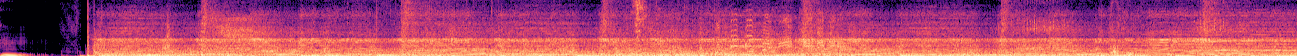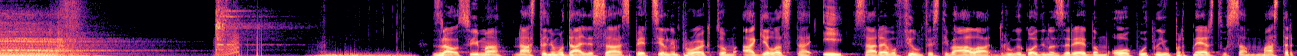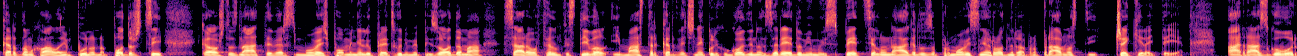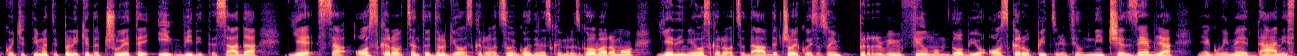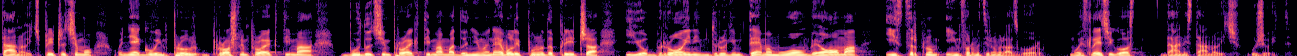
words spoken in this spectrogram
Hmm. Zdravo svima, nastavljamo dalje sa specijalnim projektom Agelasta i Sarajevo Film Festivala, druga godina za redom, ovog puta i u partnerstvu sa Mastercardom, hvala im puno na podršci. Kao što znate, jer smo već pomenjali u prethodnim epizodama, Sarajevo Film Festival i Mastercard već nekoliko godina za redom imaju specijalnu nagradu za promovisanje rodne ravnopravnosti, čekirajte je. A razgovor koji ćete imati prilike da čujete i vidite sada je sa Oskarovcem, to je drugi Oskarovac ove godine s kojim razgovaramo, jedini Oskarovac odavde, čovjek koji sa svojim prvim filmom dobio Oskara u pitanju film Ničija zemlja, njegovo ime je Dani Stanović. Pričat ćemo o njegovim pro- prošlim projektima, budućim projektima, mada o njima ne voli puno da priča, i o brojnim drugim temama u ovom veoma iscrpnom i informativnom razgovoru. Moj sljedeći gost, Dani Stanović. Uživajte.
